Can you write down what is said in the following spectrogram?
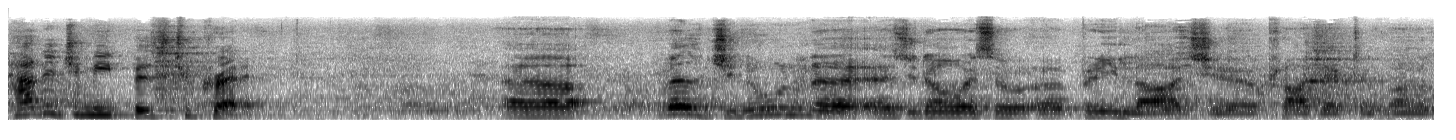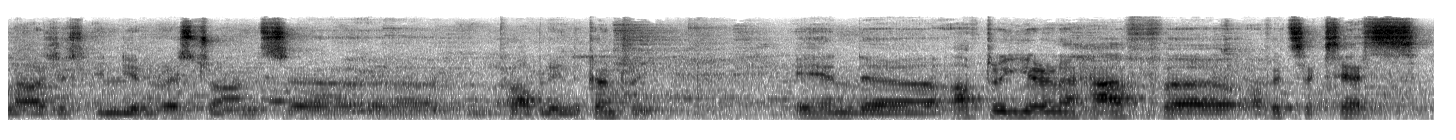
How did you meet Biz2Credit? Uh, well, Junoon, uh, as you know, is a, a pretty large uh, project and one of the largest Indian restaurants uh, uh, probably in the country. And uh, after a year and a half of its success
